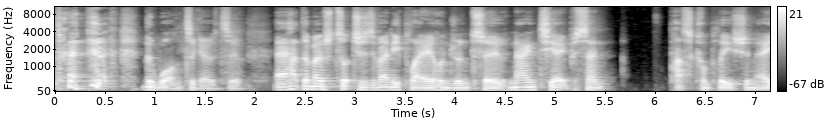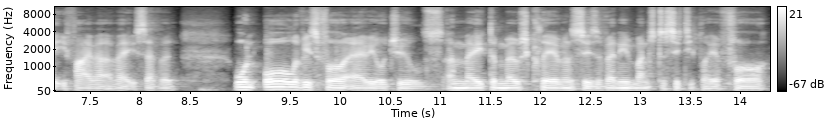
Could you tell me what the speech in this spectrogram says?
the one to go to. Uh, had the most touches of any player, 102, 98% pass completion, 85 out of 87. Won all of his four aerial duels and made the most clearances of any Manchester City player. for,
